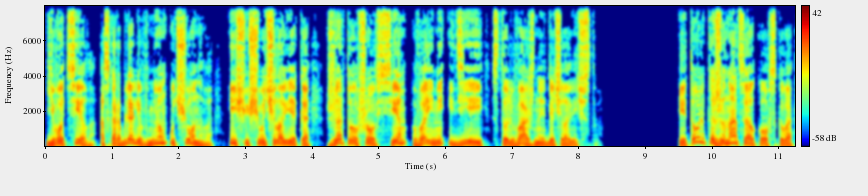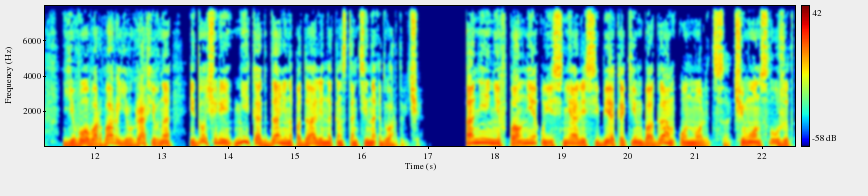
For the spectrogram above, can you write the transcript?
его тело, оскорбляли в нем ученого, ищущего человека, жертвовавшего всем во имя идеи, столь важной для человечества. И только жена Циолковского, его Варвара Евграфьевна и дочери никогда не нападали на Константина Эдуардовича. Они не вполне уясняли себе, каким богам он молится, чему он служит,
